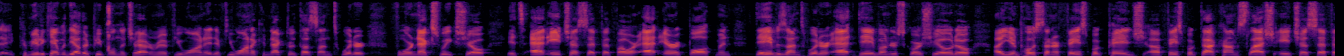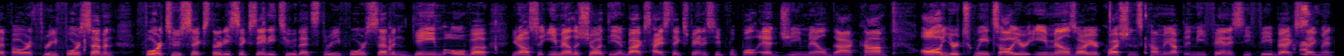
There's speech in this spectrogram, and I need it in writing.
uh, communicate with the other people in the chat room if you want it. If you want to connect with us on Twitter for next week's show, it's at HSFF Hour at Eric Balkman. Dave is on Twitter at Dave underscore Chiodo. Uh, you can post on our Facebook page, uh, facebook.com HSFF Hour, 347 426 3682. That's 347 Game Over. You can also email the show at the inbox, high stakes fantasy football at gmail.com. All your tweets, all your emails, all your questions coming up in the fantasy feedback segment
